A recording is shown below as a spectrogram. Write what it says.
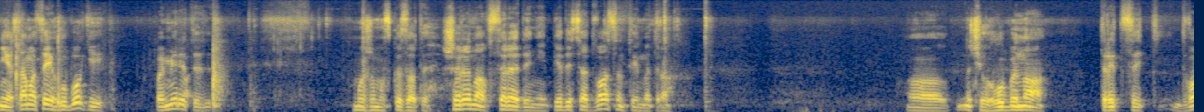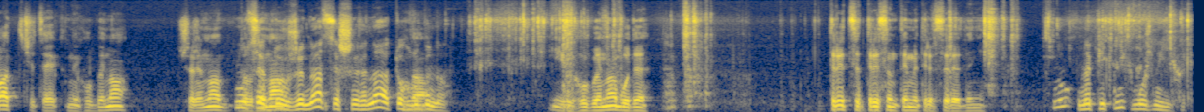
Ні, саме цей глибокий поміряти, можемо сказати, ширина всередині 52 см. А, значить, глибина 32, чи це як не глибина, ширина, Ну, це довжина. довжина, це ширина, а то глибина. І глибина буде 33 см всередині. Ну, На пікнік можна їхати.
